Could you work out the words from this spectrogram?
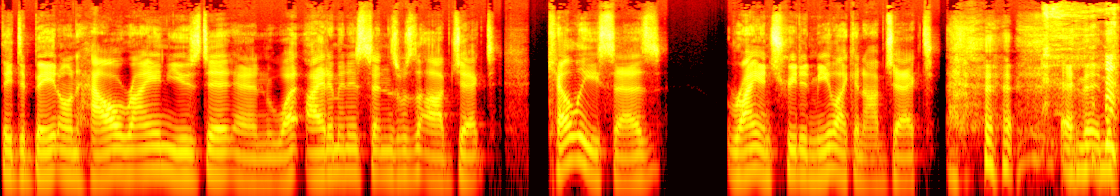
They debate on how Ryan used it and what item in his sentence was the object. Kelly says, Ryan treated me like an object. and then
